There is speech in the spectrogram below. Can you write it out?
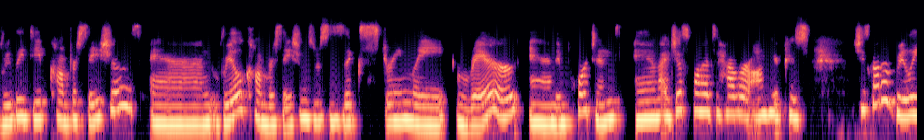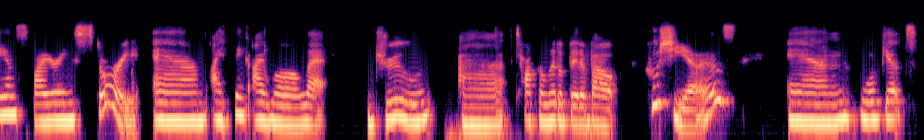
really deep conversations and real conversations, which is extremely rare and important. And I just wanted to have her on here because she's got a really inspiring story. And I think I will let Drew uh, talk a little bit about who she is, and we'll get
